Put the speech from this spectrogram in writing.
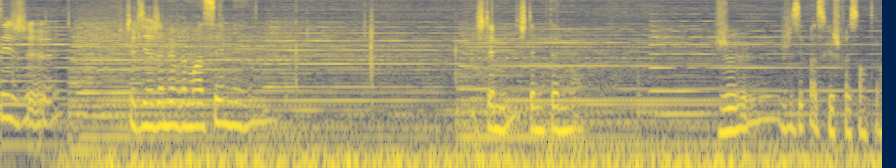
c'est je. Je te le dirai jamais vraiment assez, mais. Je t'aime, je t'aime tellement. Je. Je sais pas ce que je ferais sans toi.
